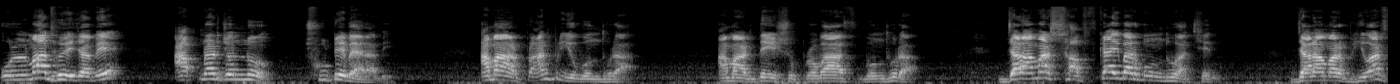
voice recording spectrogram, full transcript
উন্মাদ হয়ে যাবে, আপনার জন্য ছুটে বেড়াবে। আমার প্রাণপ্রিয় বন্ধুরা, আমার দেশ ও প্রবাস বন্ধুরা, যারা আমার সাবস্ক্রাইবার বন্ধু আছেন, যারা আমার ভিউয়ার্স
